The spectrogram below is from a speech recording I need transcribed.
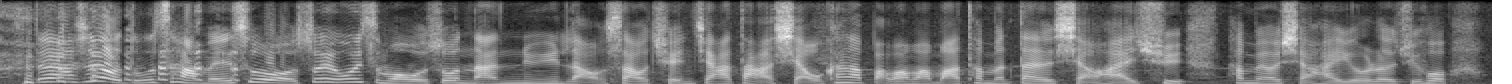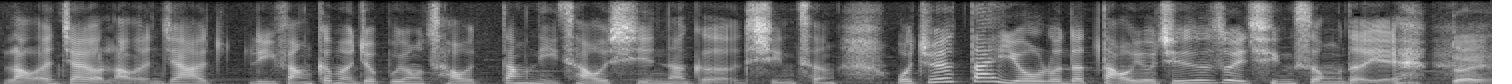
对啊，是有赌场，没错。所以为什么我说男女老少全家大小？我看到爸爸妈妈他们带着小孩去，他们有小孩游乐区或老人家有老人家的地方，根本就不用操当你操心那个行程。我觉得带游轮的导游其实是最轻松的耶。对，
